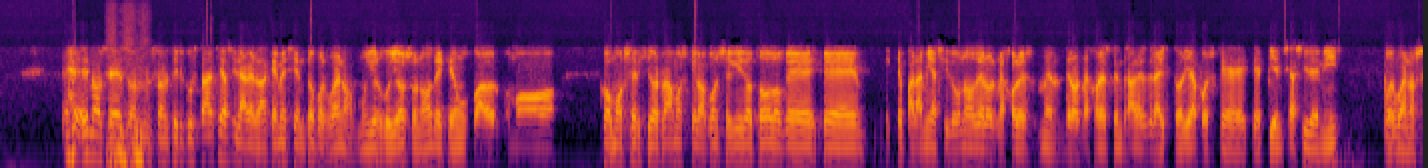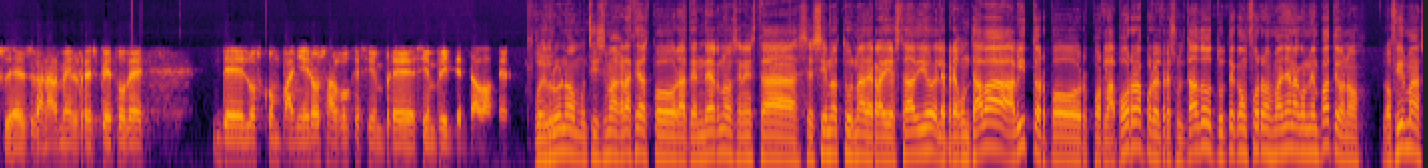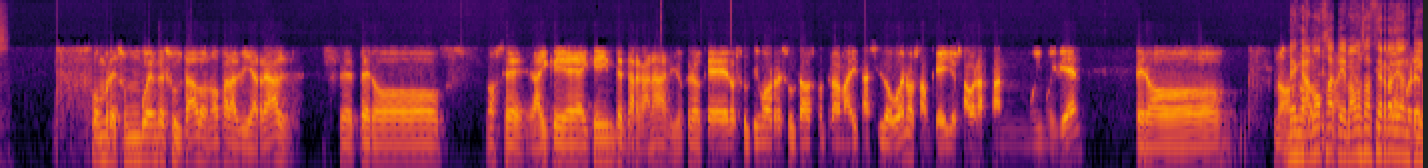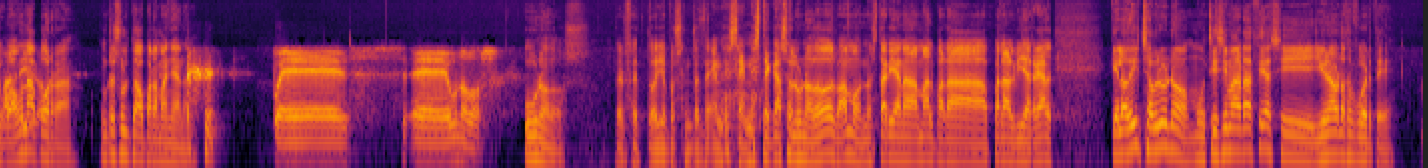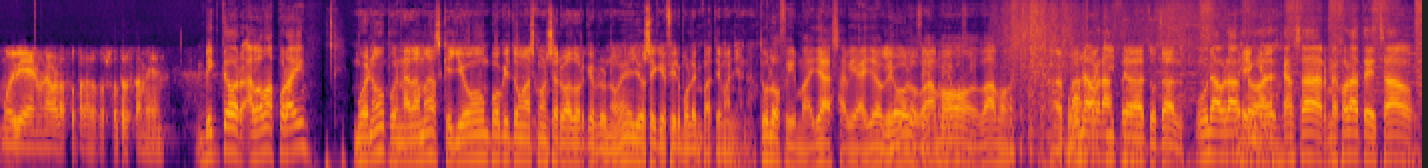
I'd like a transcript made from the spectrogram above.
no sé son son circunstancias y la verdad que me siento pues bueno muy orgulloso no de que un jugador como como Sergio Ramos, que lo ha conseguido todo, que, que, que, para mí ha sido uno de los mejores de los mejores centrales de la historia, pues que, que piense así de mí, pues bueno, es, es ganarme el respeto de, de los compañeros, algo que siempre, siempre he intentado hacer. Pues Bruno, muchísimas gracias por atendernos en esta sesión nocturna de Radio Estadio. Le preguntaba a Víctor por, por la porra, por el resultado. ¿Tú te conformas mañana con un empate o no? ¿Lo firmas? Hombre, es un buen resultado, ¿no? Para el Villarreal. Pero no sé, hay que, hay que intentar ganar. Yo creo que los últimos resultados contra el Madrid han sido buenos, aunque ellos ahora están muy, muy bien. Pero. No, Venga, no mójate, vamos a hacer Radio Antigua. Una porra. Un resultado para mañana. pues. Eh, 1-2. 1-2. Perfecto. Oye, pues entonces, en este caso el 1-2, vamos, no estaría nada mal para, para el Villarreal. Que lo dicho, Bruno, muchísimas gracias y, y un abrazo fuerte. Muy bien, un abrazo para vosotros también. Víctor, ¿algo más por ahí? Bueno, pues nada más, que yo un poquito más conservador que Bruno, ¿eh? Yo sé que firmo el empate mañana. Tú lo firmas, ya sabía yo que yo tú lo firmo, vamos, vamos. Un abrazo. total. Un abrazo, Venga. a descansar, mejórate, chao.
